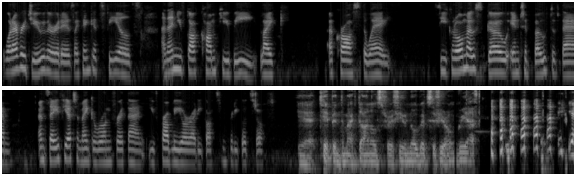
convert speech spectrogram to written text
whatever jeweler it is. I think it's Fields, and then you've got CompuB like across the way. So you could almost go into both of them, and say if you had to make a run for it, then you've probably already got some pretty good stuff. Yeah, tip into McDonald's for a few nuggets if you're hungry after yeah,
